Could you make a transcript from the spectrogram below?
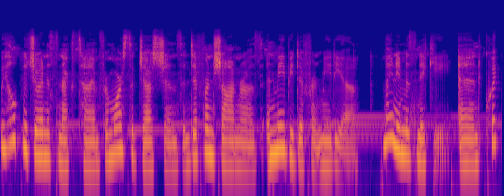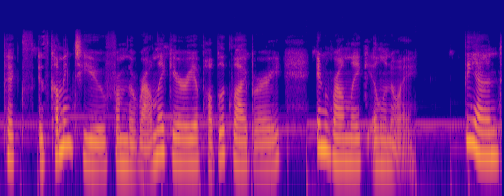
We hope you'll join us next time for more suggestions in different genres and maybe different media. My name is Nikki, and Quick Picks is coming to you from the Round Lake Area Public Library in Round Lake, Illinois. The end.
